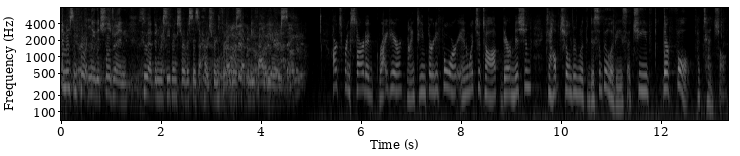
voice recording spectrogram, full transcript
and most importantly, the children who have been receiving services at HeartSpring for over 75 years. HeartSpring started right here, 1934, in Wichita. Their mission to help children with disabilities achieve their full potential.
